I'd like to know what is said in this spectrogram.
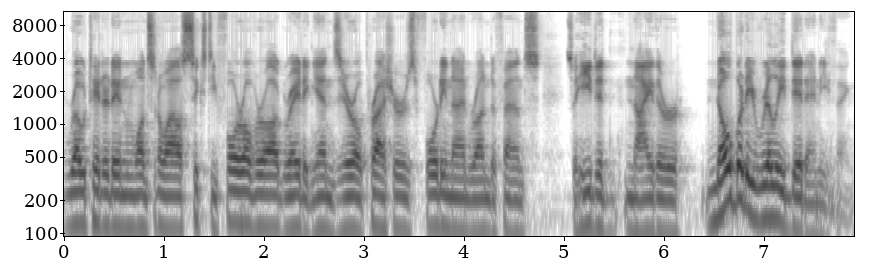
rotated in once in a while, 64 overall grade. Again, zero pressures, 49 run defense. So he did neither. Nobody really did anything.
